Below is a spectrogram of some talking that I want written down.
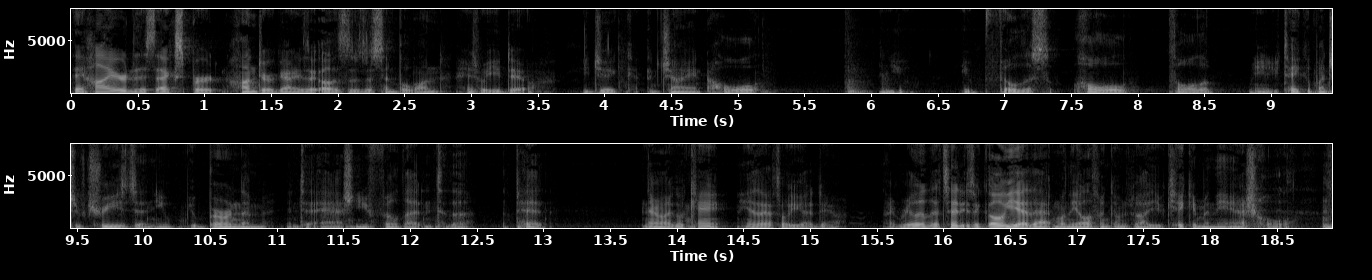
they hired this expert hunter guy. He's like, "Oh, this is a simple one. Here's what you do: you dig a giant hole, and you you fill this hole with all the. You, know, you take a bunch of trees and you, you burn them into ash, and you fill that into the, the pit. And they're like, "Okay." He's like, "That's all you got to do." Like, really? That's it? He's like, "Oh yeah, that." And when the elephant comes by, you kick him in the ash hole.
